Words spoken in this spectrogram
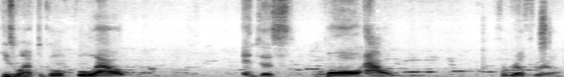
He's going to have to go full out and just ball out for real, for real.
